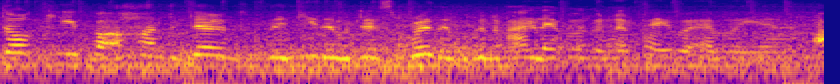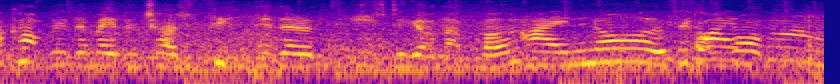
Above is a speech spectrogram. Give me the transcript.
Donkey about 100 dirhams because they knew they were desperate. They were going to pay. And they were going to pay whatever, yeah. I can't believe they made them charge 50 dirhams each to get on that boat. I know, They got robbed pounds.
